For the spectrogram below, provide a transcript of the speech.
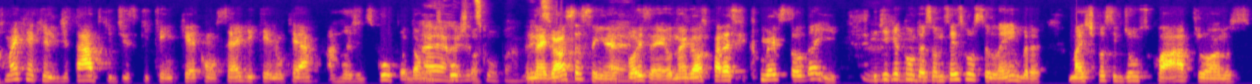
Como é que é aquele ditado que diz que quem quer consegue, quem não quer arranja desculpa? Dá uma é, desculpa? desculpa. O negócio assim, né? É. Pois é, o negócio parece que começou daí. E o que, que uhum. aconteceu? não sei se você lembra, mas tipo assim, de uns quatro anos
